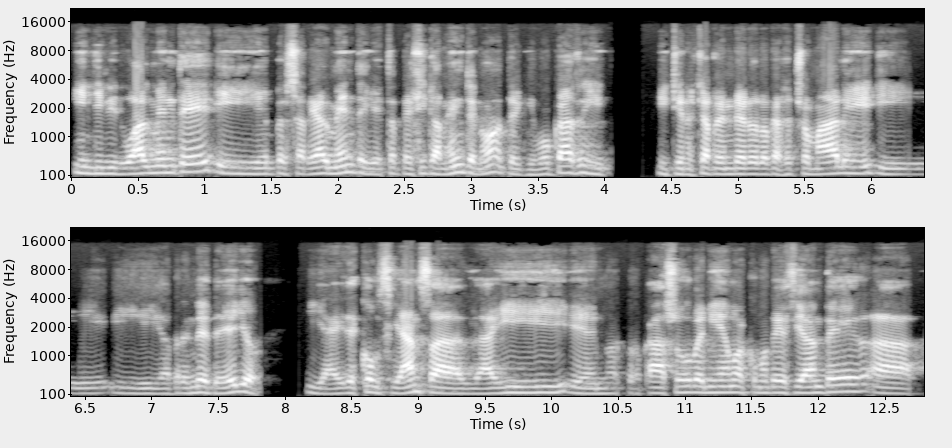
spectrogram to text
individualmente y empresarialmente y estratégicamente, ¿no? Te equivocas y, y tienes que aprender de lo que has hecho mal y, y, y aprendes de ello. Y hay desconfianza, de ahí en nuestro caso veníamos, como te decía antes, a,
